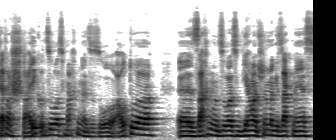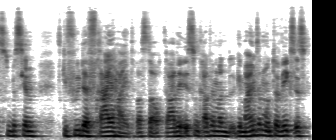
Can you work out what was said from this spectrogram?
Klettersteig und sowas machen, also so Outdoor-Sachen äh, und sowas. Und die haben halt schon mal gesagt, naja, es ist so ein bisschen das Gefühl der Freiheit, was da auch gerade ist. Und gerade wenn man gemeinsam unterwegs ist,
